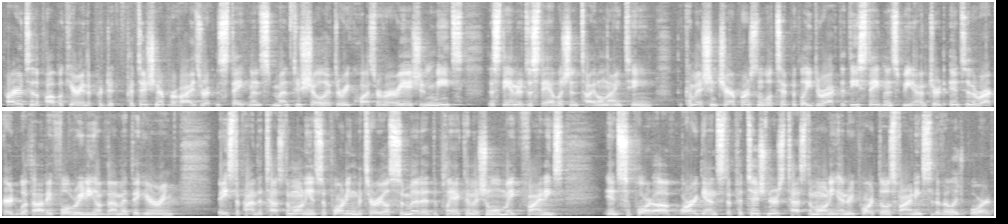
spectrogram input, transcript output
Prior to the public hearing, the petitioner provides written statements meant to show that the request for variation meets the standards established in Title 19. The commission chairperson will typically direct that these statements be entered into the record without a full reading of them at the hearing. Based upon the testimony and supporting materials submitted, the Plan Commission will make findings in support of or against the petitioner's testimony and report those findings to the village board.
